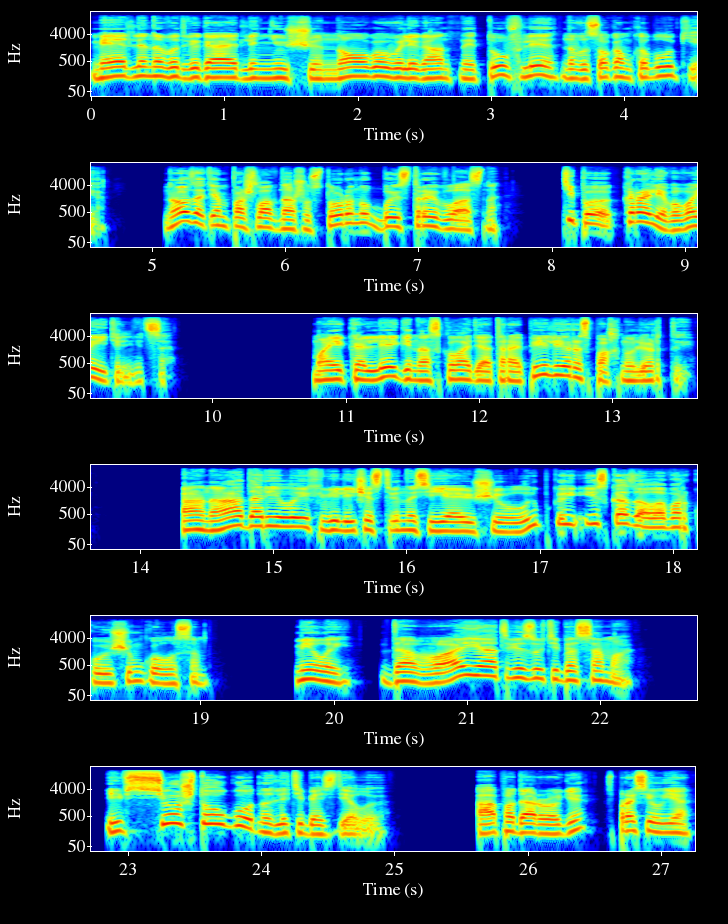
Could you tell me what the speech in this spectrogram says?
медленно выдвигая длиннющую ногу в элегантной туфле на высоком каблуке. Но затем пошла в нашу сторону быстро и властно. типа королева-воительница. Мои коллеги на складе оторопели и распахнули рты. Она одарила их величественно сияющей улыбкой и сказала воркующим голосом. «Милый, давай я отвезу тебя сама. И все, что угодно для тебя сделаю». «А по дороге?» — спросил я.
